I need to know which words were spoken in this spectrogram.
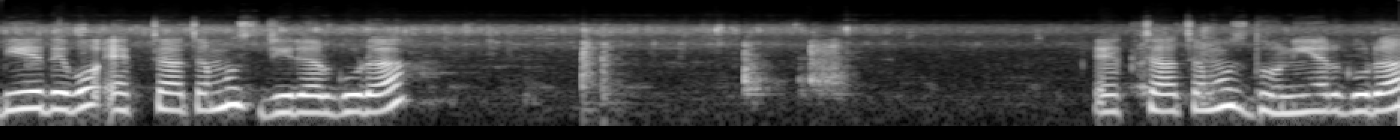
দিয়ে দেব এক চা চামচ জিরার গুঁড়া। এক চা চামচ ধনিয়ার গুঁড়া।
